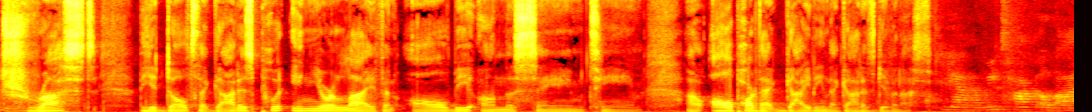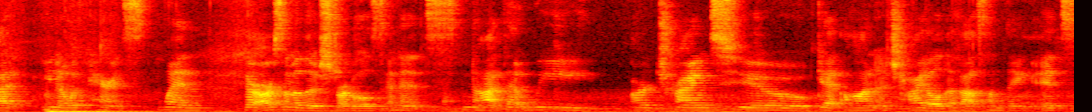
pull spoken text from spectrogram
Trust the adults that God has put in your life and all be on the same team. Uh, all part of that guiding that God has given us. Yeah, we talk a lot, you know, with parents when there are some of those struggles, and it's not that we are trying to get on a child about something, it's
